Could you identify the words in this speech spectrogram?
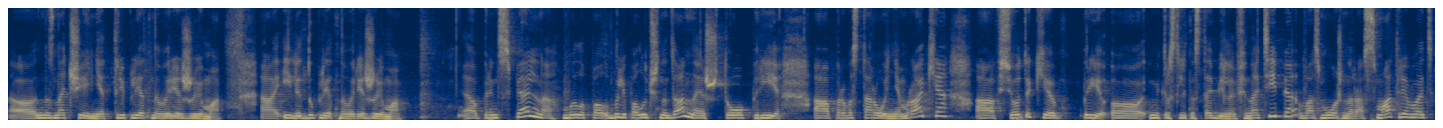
назначение триплетного режима или дуплетного режима. Принципиально было, были получены данные, что при правостороннем раке все-таки при э, микросателлитно-стабильном фенотипе возможно рассматривать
